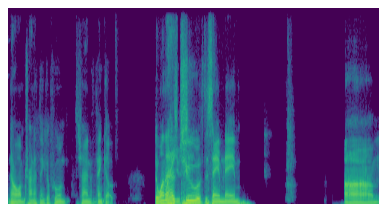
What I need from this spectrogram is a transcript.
No, I'm trying to think of who I'm trying to think of. The one that Where has two seeing- of the same name. Um,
